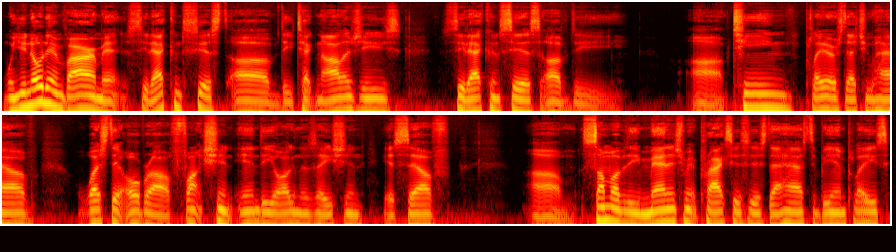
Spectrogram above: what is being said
When you know the environment, see that consists of the technologies, see that consists of the uh, team players that you have, what's their overall function in the organization itself, um, some of the management practices that has to be in place,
